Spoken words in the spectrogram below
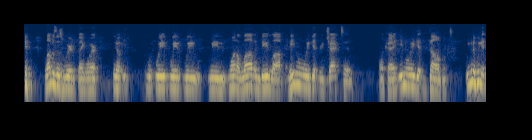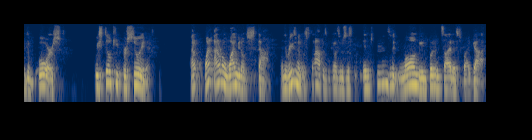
love is this weird thing where, you know, we, we, we, we want to love and be loved, and even when we get rejected, okay, even when we get dumped, even if we get divorced, we still keep pursuing it. I don't, why, I don't know why we don't stop. And the reason we don't stop is because there's this intrinsic longing put inside us by God.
